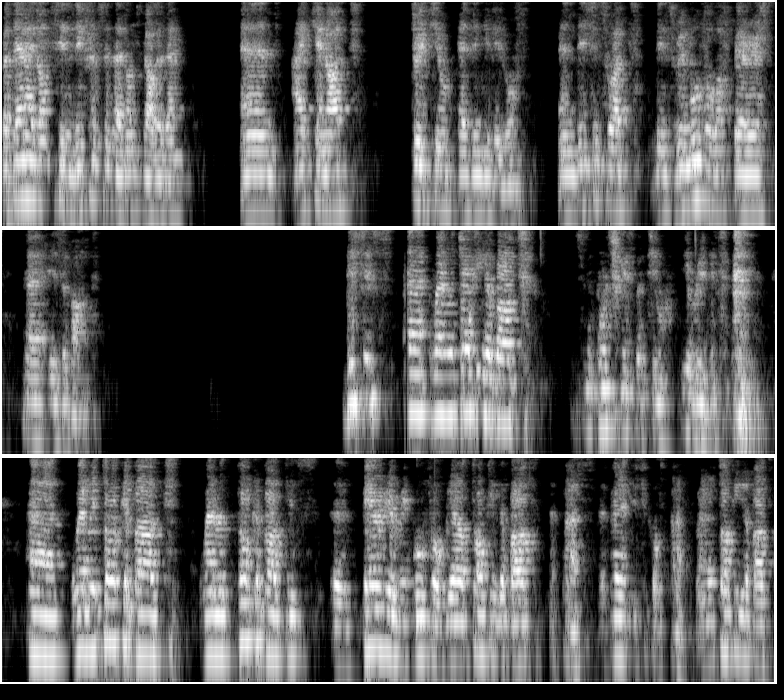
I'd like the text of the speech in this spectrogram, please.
But then I don't see the difference and I don't value them. And I cannot treat you as individuals. And this is what this removal of barriers uh, is about. This is uh, when we're talking about, it's in Portuguese, but you, you read it. uh, when we talk about when we talk about this barrier removal, we are talking about a path, a very difficult path. When we're talking about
